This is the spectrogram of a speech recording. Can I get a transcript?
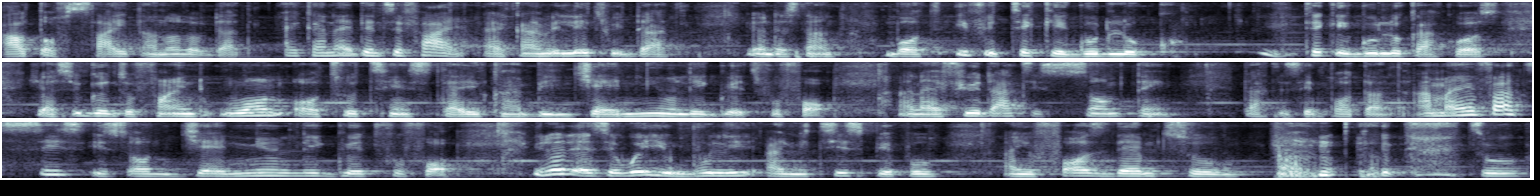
out of sight and all of that. I can identify i can relate with that you understand? But if you take a good look you take a good look across, you're still going to find one or two things that you can be genuinely grateful for. And I feel that is something that is important. And my emphasis is on genuinely grateful for. You know, there's a way you bully and you tease people and you force them to to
